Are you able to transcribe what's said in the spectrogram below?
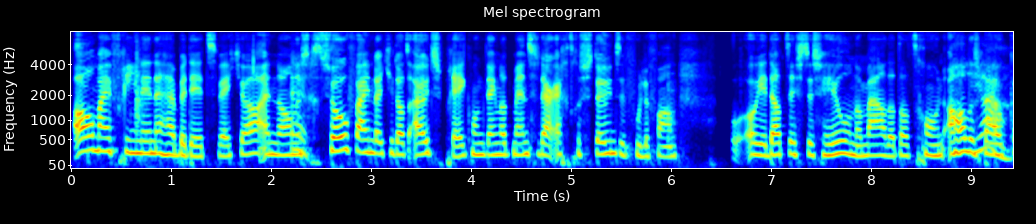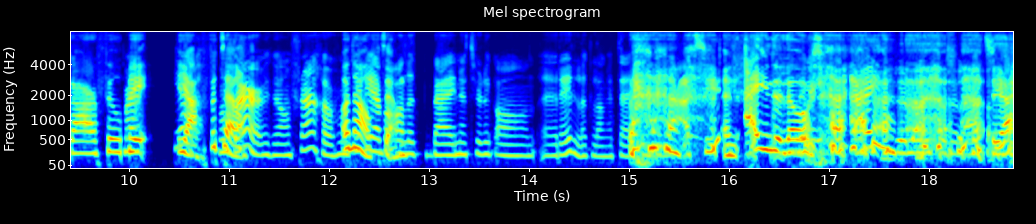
al mijn vriendinnen hebben dit, weet je wel. En dan is het zo fijn dat je dat uitspreekt. Want ik denk dat mensen daar echt gesteund in voelen van. Oh ja, dat is dus heel normaal dat dat gewoon alles Ja. bij elkaar veel. Maar- Nee, ja, vertel. daar heb ik wel een vraag over. Oh, Want nou, jullie hebben vertel. allebei natuurlijk al een eh, redelijk lange tijd in een relatie. Een eindeloos. eindeloze relatie. Ja.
